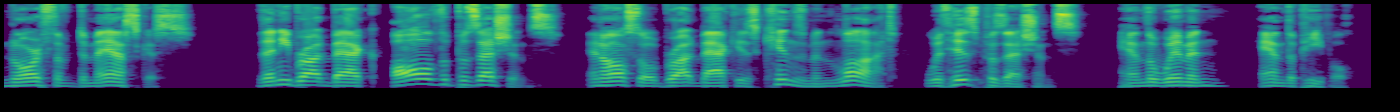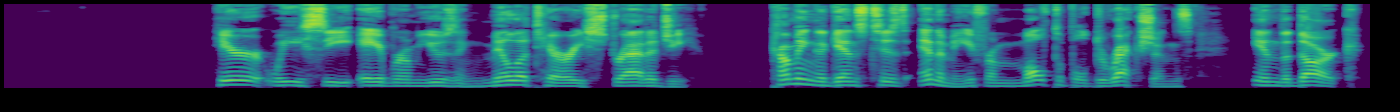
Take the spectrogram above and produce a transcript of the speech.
north of Damascus. Then he brought back all the possessions and also brought back his kinsman Lot with his possessions, and the women and the people. Here we see Abram using military strategy, coming against his enemy from multiple directions in the dark,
